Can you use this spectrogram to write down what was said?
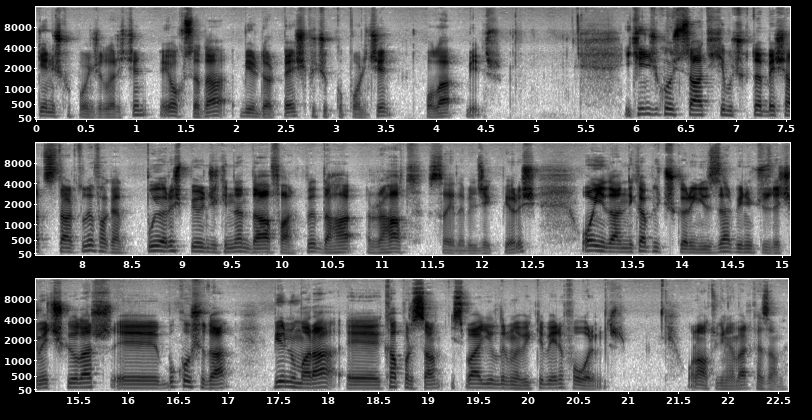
Geniş kuponcular için. Yoksa da 1, 4, 5 küçük kupon için olabilir. İkinci koşu saat 2.30'da 5 at start oluyor fakat bu yarış bir öncekinden daha farklı, daha rahat sayılabilecek bir yarış. 17 handikap 3 yukarı İngilizler 1300'de çime çıkıyorlar. Ee, bu koşuda bir numara e, Kapırsan İsmail Yıldırım'la birlikte benim favorimdir. 16 gün evvel kazandı.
